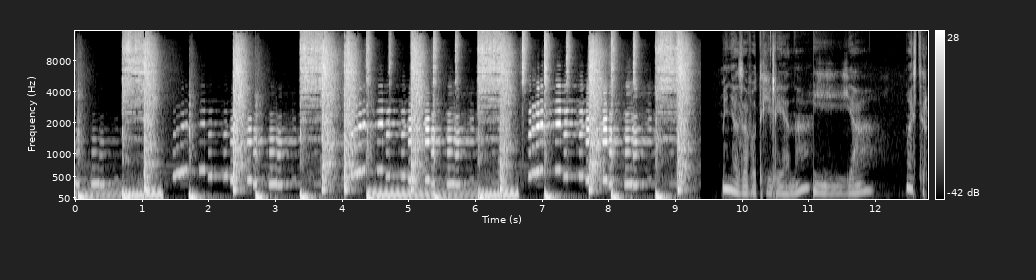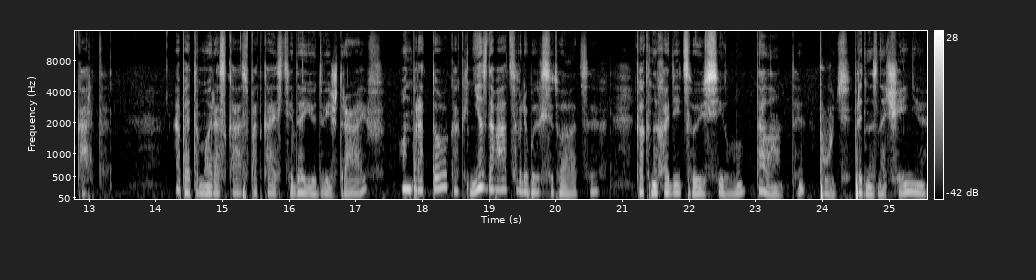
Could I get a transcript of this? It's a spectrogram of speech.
Меня зовут Елена, и я мастер-карт. Об этом мой рассказ в подкасте «Даю движ драйв». Он про то, как не сдаваться в любых ситуациях, как находить свою силу, таланты, путь, предназначение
